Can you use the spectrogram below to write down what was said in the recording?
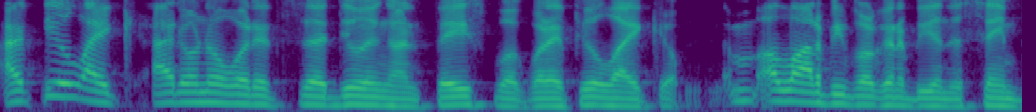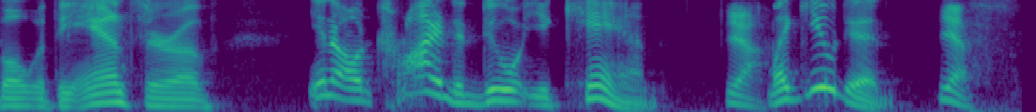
I feel like I don't know what it's uh, doing on Facebook, but I feel like um, a lot of people are going to be in the same boat with the answer of, you know, try to do what you can, yeah. like you did. Yes.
